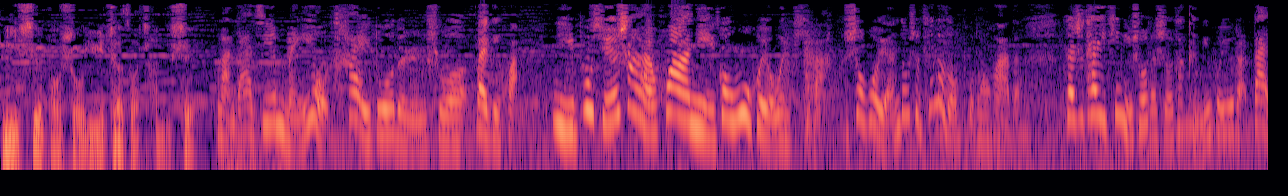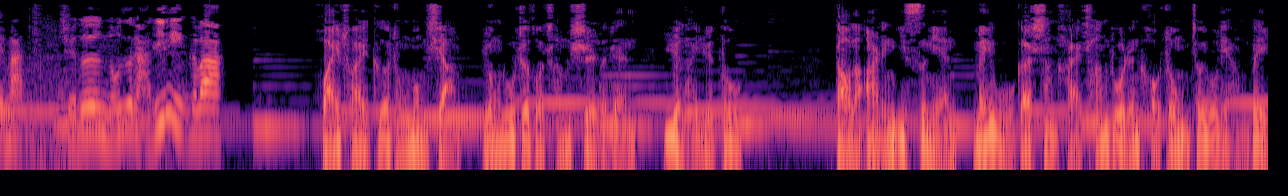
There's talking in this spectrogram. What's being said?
你是否属于这座城市。满大街没有太多的人说外地话，你不学上海话，你购物会有问题吧？售货员都是听得懂普通话的，但是他一听你说的时候，他肯定会有点怠慢，觉得侬是哪里人，对吧？怀揣各种梦想涌入这座城市的人越来越多。到了二零一四年，每五个上海常住人口中就有两位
